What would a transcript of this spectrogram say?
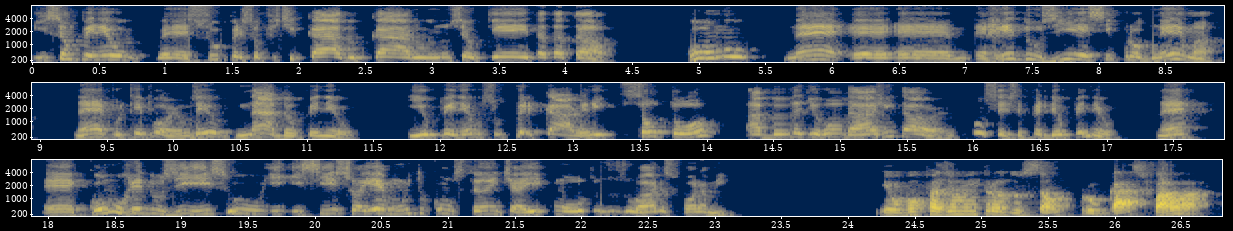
isso é um pneu é, super sofisticado, caro, não sei o que, tal, tal, tal. Como né, é, é, é, reduzir esse problema? Né, porque, pô, eu usei nada o pneu, e o pneu super caro, ele soltou a banda de rodagem e tal. Ou seja, você perdeu o pneu. Né? É, como reduzir isso e, e se isso aí é muito constante aí com outros usuários fora mim? Eu vou fazer uma introdução para o Cássio falar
